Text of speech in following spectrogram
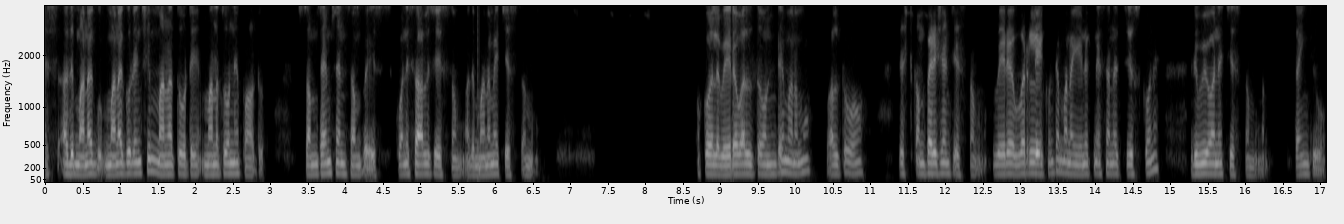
as అది మన గు- మన గురించి మనతోటి మనతోనే పాటు. సమ్ టైమ్స్ అండ్ సమ్ వేస్ కొన్నిసార్లు చేస్తాం అది మనమే చేస్తాము. ఒకవేళ వేరే వాళ్ళతో ఉంటే మనము వాళ్ళతో జస్ట్ కంపారిజన్ చేస్తాము వేరే ఎవరు లేకుంటే మన యూనిక్నెస్ అనేది చూసుకొని రివ్యూ అనేది చేస్తాం మనం. Thank you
